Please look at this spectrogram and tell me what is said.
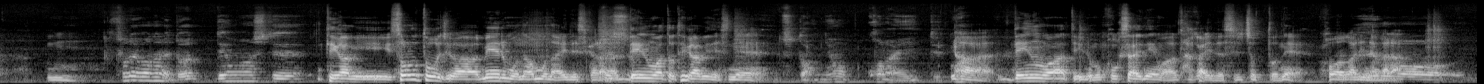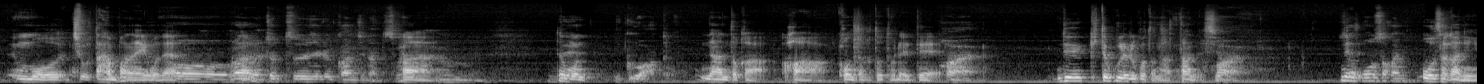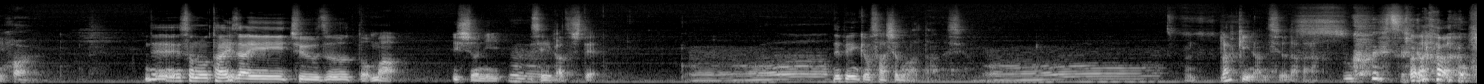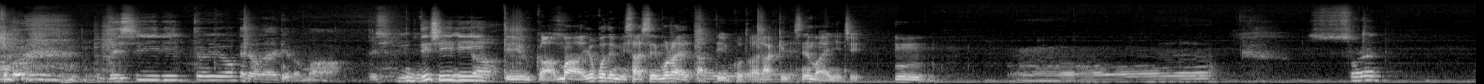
うん、それは何どうやって電話して？手紙。その当時はメールも何もないですからです電話と手紙ですね。ちょっと日本来ないって言ってはい、電話っていうのも国際電話は高いですしちょっとね怖がりながら。あもう中途半端な英語で、まあちょっと通じる感じなんですね。はい。うん。でも行くわと。い、なんとか、はあ、コンタクト取れて。はで来てくれることになったんですよ、いはい。でで大阪に？大阪に。はでその滞在中ずっとまあ一緒に生活して、いうーん。で勉強させてもらったんですよ。うーん。ラッキーなんですよだから。すごいですね。弟子入りというわけではないけどまあ弟子入りっていうかまあ横で見させてもらえたっていうことはラッキーですね毎日。うん。それっ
